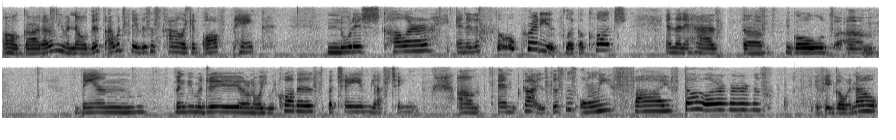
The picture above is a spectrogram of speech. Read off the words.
Oh, God. I don't even know. This, I would say this is kind of like an off pink nudish color. And it is so pretty. It's like a clutch. And then it has the gold um, band thingy majig I don't know what you would call this but chain yes chain. Um, and guys this is only five dollars. If you're going out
